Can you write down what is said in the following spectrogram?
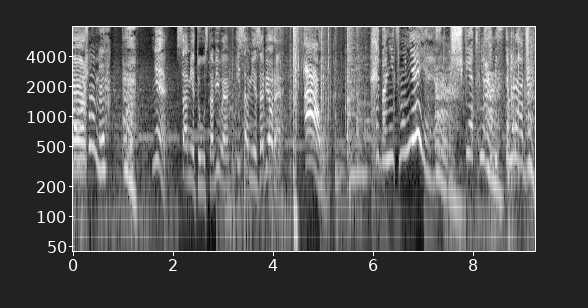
pomożemy. Nie, sam je tu ustawiłem i sam je zabiorę. Au! Chyba nic mu nie jest. Świetnie sobie z tym radzi.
